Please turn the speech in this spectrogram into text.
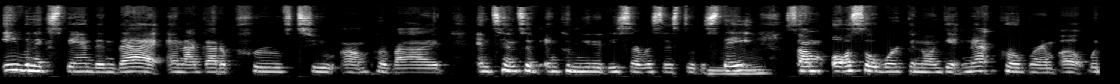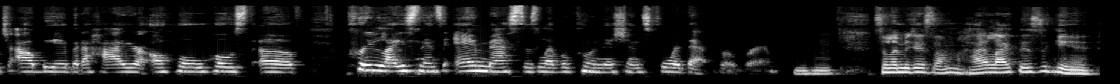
even expanding that. And I got approved to um, provide intensive and community services through the state. Mm-hmm. So I'm also working on getting that program up, which I'll be able to hire a whole host of pre-licensed and master's level clinicians for that program. Mm-hmm. So let me just um, highlight this again again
